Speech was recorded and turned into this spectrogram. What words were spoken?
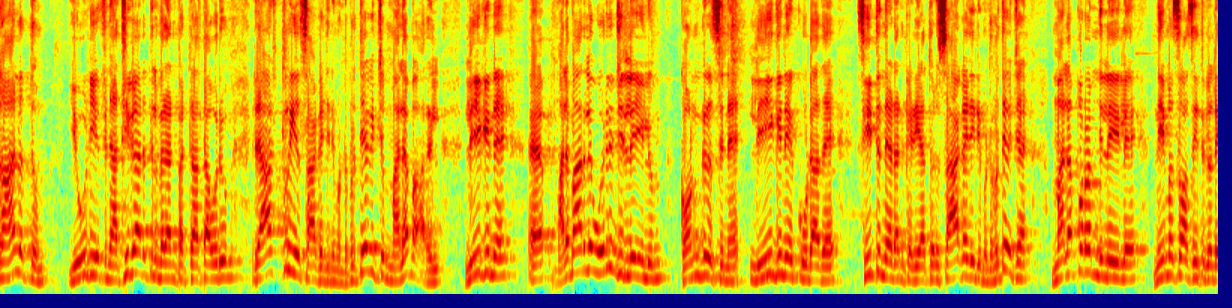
കാലത്തും യു ഡി എഫിന് അധികാരത്തിൽ വരാൻ പറ്റാത്ത ഒരു രാഷ്ട്രീയ സാഹചര്യമുണ്ട്. പ്രത്യേകിച്ച് മലബാറിൽ ലീഗിനെ മലബാറിലെ ഒരു ജില്ലയിലും കോൺഗ്രസ്സിന് ലീഗിനെ കൂടാതെ സീറ്റ് നേടാൻ കഴിയാത്ത ഒരു സാഹചര്യമുണ്ട്. പ്രത്യേകിച്ച് മലപ്പുറം ജില്ലയിലെ നിയമസഭാ സീറ്റുകളുടെ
